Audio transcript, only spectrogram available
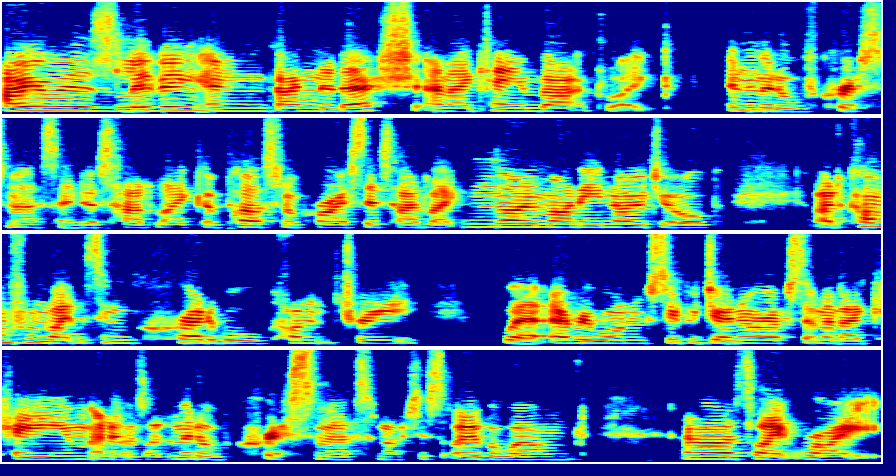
I was living in Bangladesh and I came back like in the middle of Christmas and just had like a personal crisis. I had like no money, no job. I'd come from like this incredible country where everyone was super generous and then I came and it was like the middle of Christmas and I was just overwhelmed. And I was like, right,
